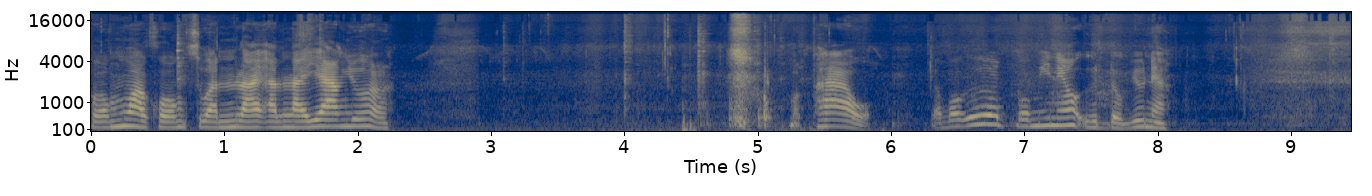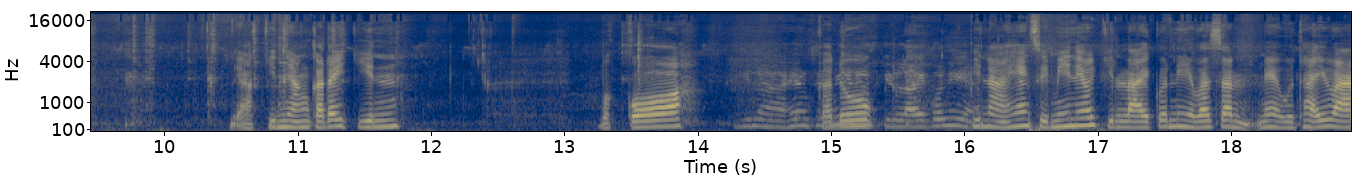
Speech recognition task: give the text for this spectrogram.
ของหัวของสวนหลายอันหลายอย่างอยู่ค่ะมะพร้าวกับบ่อืดบ่มีแนวอืดดอกอยู่เนี่ย อยากกินหยังก็ได้กินบกกอพี่นาแห้งสิกระดูกมีกินหลายกว่านี้พี่นาแห้งสิมีแนวกินหลายก็นี่ว่าสั่นแม่อุทัยว่า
